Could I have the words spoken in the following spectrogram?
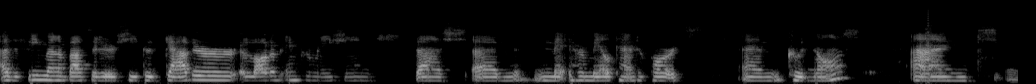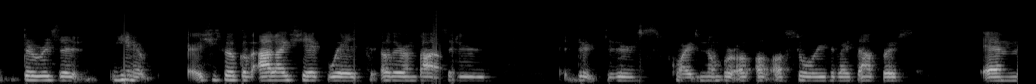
as a female ambassador, she could gather a lot of information that um, her male counterparts um, could not. And there was a, you know, she spoke of allyship with other ambassadors. There, there's quite a number of, of, of stories about that, but um,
